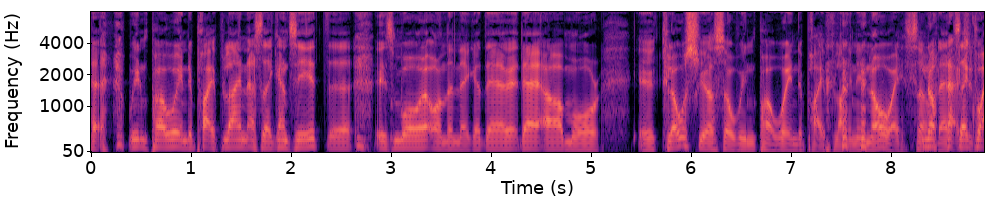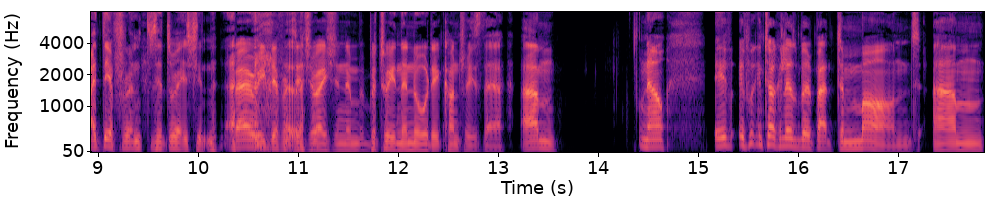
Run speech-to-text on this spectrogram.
wind power in the pipeline as I can see it. Uh, it's more on the negative. There, there are more uh, closures of wind power in the pipeline in Norway, so that's actually, a quite different situation. very different situation in, between the Nordic countries there. Um, now, if if we can talk a little bit about demand, um,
